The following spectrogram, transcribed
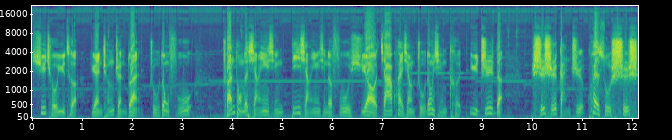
需求预测、远程诊断、主动服务。传统的响应型、低响应型的服务需要加快向主动型、可预知的、实时感知、快速适适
